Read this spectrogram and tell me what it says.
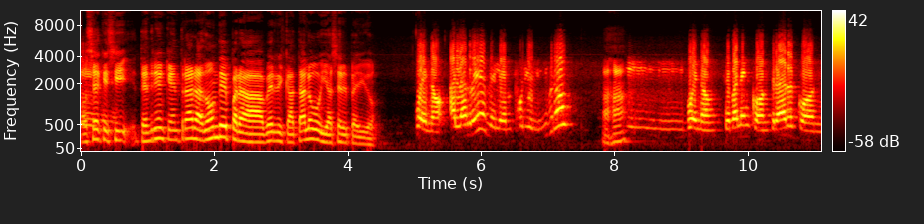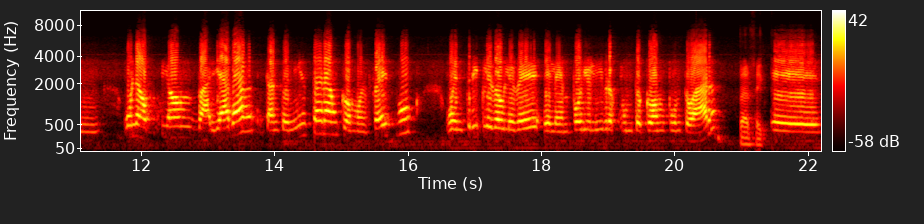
o sea que sí, tendrían que entrar a dónde para ver el catálogo y hacer el pedido. Bueno, a la red del Emporio Libros. Ajá. Y bueno, se van a encontrar con una opción variada, tanto en Instagram como en Facebook o en www.elemporiolibros.com.ar. Perfecto. Eh,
